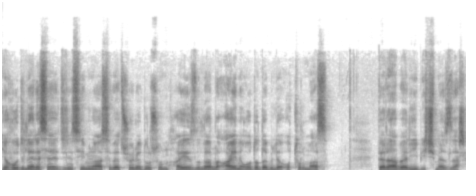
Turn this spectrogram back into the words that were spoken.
Yahudiler ise cinsi münasebet şöyle dursun, hayızlılarla aynı odada bile oturmaz, beraber yiyip içmezler.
